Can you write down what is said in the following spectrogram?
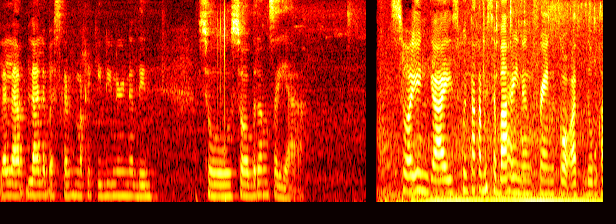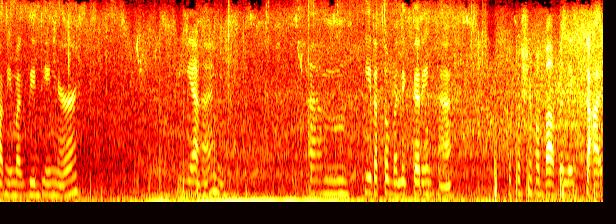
lalab lalabas kami, makikidinner na din. So, sobrang saya. So, ayun guys, punta kami sa bahay ng friend ko at doon kami magdi-dinner. Yan. Um, hirap to balik ka rin ha. Ko pa siya mababaliktad.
